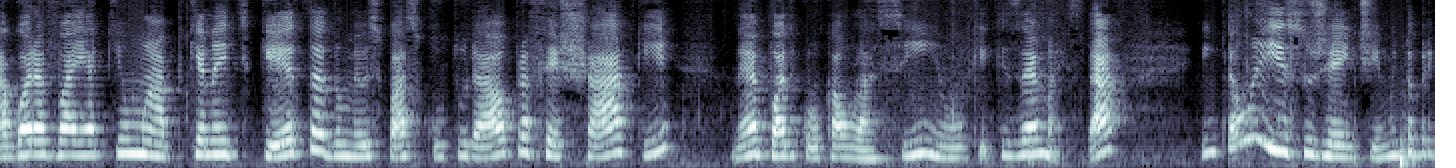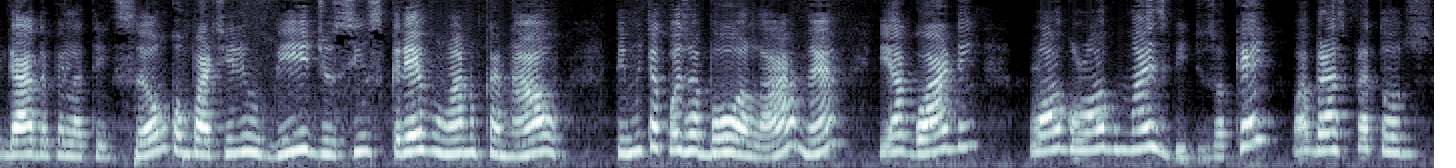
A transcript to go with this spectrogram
Agora vai aqui uma pequena etiqueta do meu espaço cultural para fechar aqui, né? Pode colocar um lacinho, o que quiser mais, tá? Então, é isso, gente. Muito obrigada pela atenção. Compartilhem o vídeo, se inscrevam lá no canal. Tem muita coisa boa lá, né? E aguardem logo, logo mais vídeos, ok? Um abraço para todos.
